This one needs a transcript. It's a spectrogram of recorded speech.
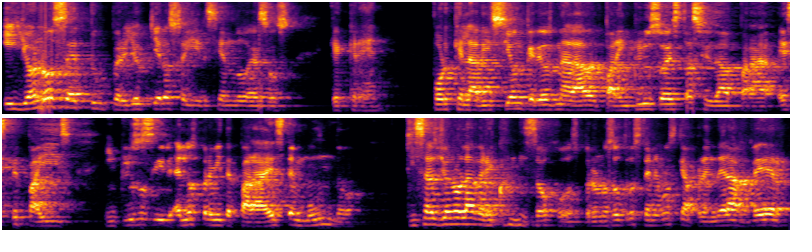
Y yo no sé tú, pero yo quiero seguir siendo de esos que creen, porque la visión que Dios me ha dado para incluso esta ciudad, para este país, incluso si Él nos permite, para este mundo, quizás yo no la veré con mis ojos, pero nosotros tenemos que aprender a ver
